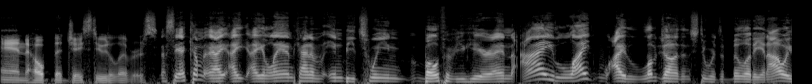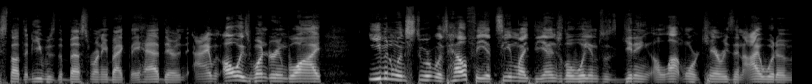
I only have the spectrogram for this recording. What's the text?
and hope that Jay Stu delivers. See, I come, I, I, I land kind of in between both of you here, and I like, I love Jonathan Stewart's ability, and I always thought that he was the best running back they had there, and I was always wondering why, even when Stewart was healthy, it seemed like DeAngelo Williams was getting a lot more carries than I would have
